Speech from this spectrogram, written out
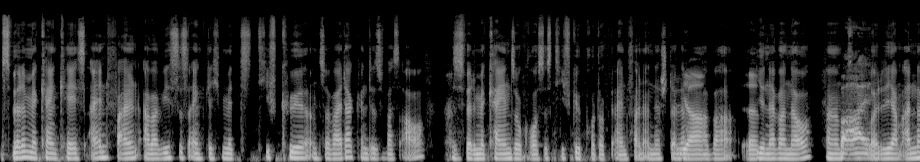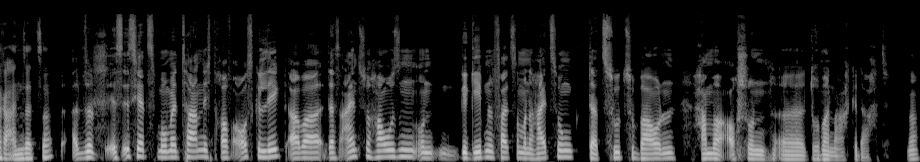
Es würde mir kein Case einfallen, aber wie ist es eigentlich mit Tiefkühl und so weiter? Könnt ihr sowas auch? Also es würde mir kein so großes Tiefkühlprodukt einfallen an der Stelle, ja, aber äh, you never know. Ähm, Leute, die haben andere Ansätze. Also es ist jetzt momentan nicht drauf ausgelegt, aber das einzuhausen und gegebenenfalls nochmal eine Heizung dazu zu bauen, haben wir auch schon äh, drüber nachgedacht. Ne?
